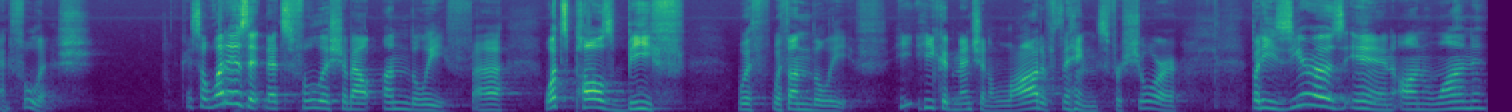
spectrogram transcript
and foolish. Okay, so what is it that's foolish about unbelief? Uh, what's Paul's beef with, with unbelief? He, he could mention a lot of things for sure, but he zeroes in on one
